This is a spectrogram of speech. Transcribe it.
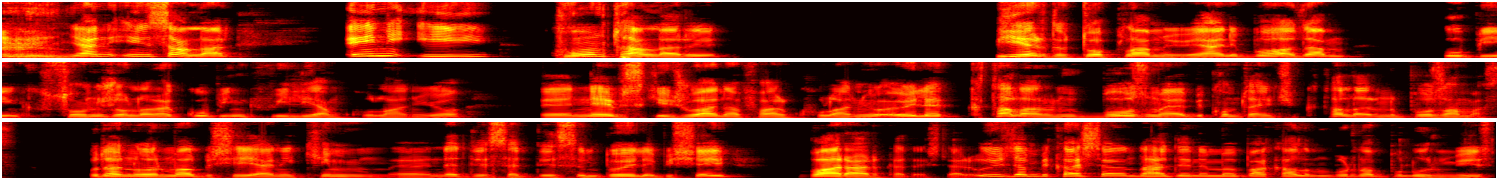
yani insanlar en iyi komutanları bir yerde toplamıyor. Yani bu adam Gubing sonuç olarak Gubing William kullanıyor. E, Nevski Juanafar kullanıyor. Öyle kıtalarını bozmaya bir komutan için kıtalarını bozamaz. Bu da normal bir şey. Yani kim e, ne dese desin böyle bir şey var arkadaşlar. O yüzden birkaç tane daha deneme bakalım burada bulur muyuz?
